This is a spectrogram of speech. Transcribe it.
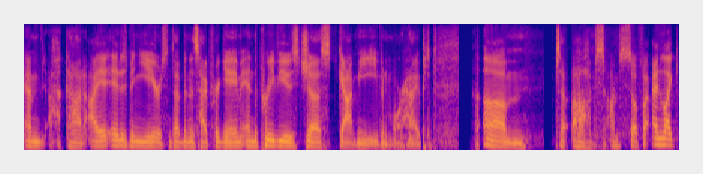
am oh God I it has been years since I've been this hyped for a game, and the previews just got me even more hyped. Um, so oh, I'm so, I'm so fu- and like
